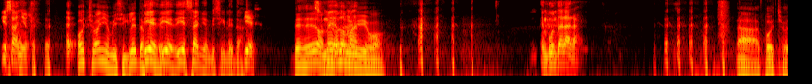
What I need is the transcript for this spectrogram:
Diez años. ¿Ocho años en bicicleta? Diez, diez, diez años en bicicleta. Diez. ¿Desde dónde? ¿Dónde vivís vos? en Punta Lara. Ah, Pocho,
